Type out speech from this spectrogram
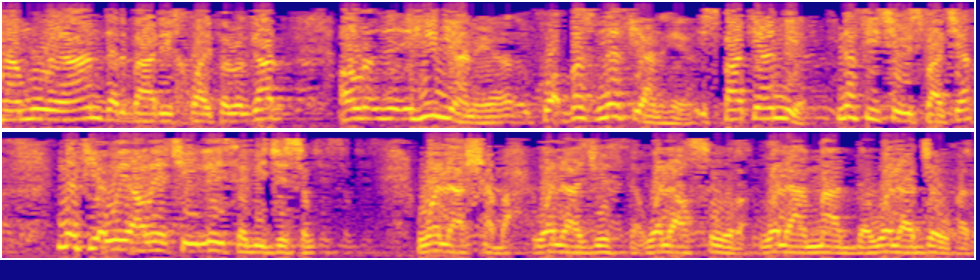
همويان در باري خواي فرودقار هين يعني بس نفي يعني هي إثبات يعني نفي شيء إثبات نفي أوي عليه شيء ليس بجسم ولا شبح ولا جثة ولا صورة ولا مادة ولا جوهر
